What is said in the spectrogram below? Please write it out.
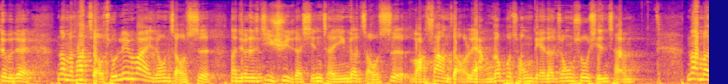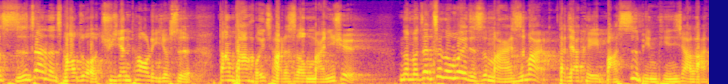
对不对？那么它走出另外一种走势，那就是继续的形成一个走势往上走，两个不重叠的中枢形成。那么实战的操作区间套利就是，当它回踩的时候买进去。那么在这个位置是买还是卖？大家可以把视频停下来，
